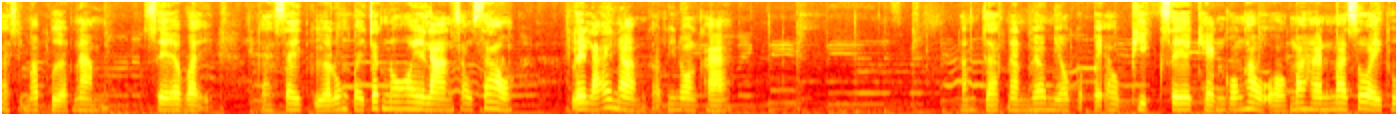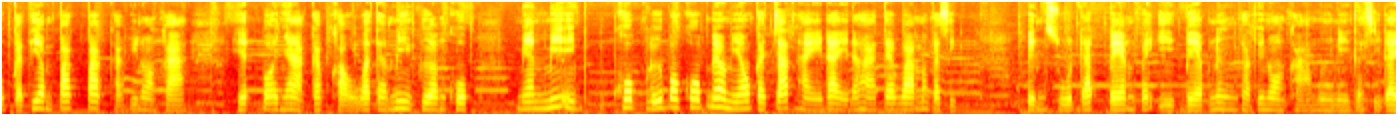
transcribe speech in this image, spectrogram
ก็สิมาเปิดน้ำแช่ไว้ก็ใส่เกลือลงไปจักน้อยล้างเศร้าๆหลายๆน้ำค่ะพี่น้องค่ะหลังจากนั้นแมวเหมียวก็ไปเอาพริกแซ่แข็งของเฮาออกมาหั่นมาซอยทุบกระเทียมปักๆค่ะพี่น้องค่ะ เฮ็ดบ่ยากกับเขาว่าแต่มีเครื่องครบแม่นมีครบหรือบ่ครบแมวเมียวก็จัดให้ได้นะคะ แต่ว่ามันก็สิเป็นสูตรดัดแปลงไปอีกแบบหนึงค่ะพี่น้องขามือนี้ก็สิได้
